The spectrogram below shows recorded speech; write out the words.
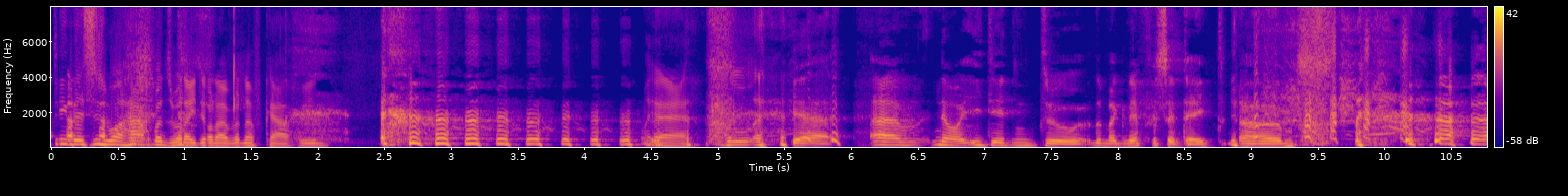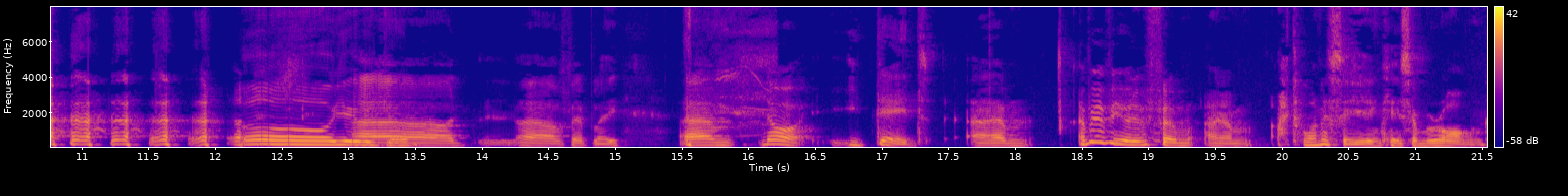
See, this is what happens when I don't have enough caffeine. Yeah. Yeah. Um, no, he didn't do the Magnificent Eight. Um, Oh, here we go. uh, uh, fair play. Um, no, he did. Um, have you ever heard of a film? Um, I don't want to say it in case I'm wrong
